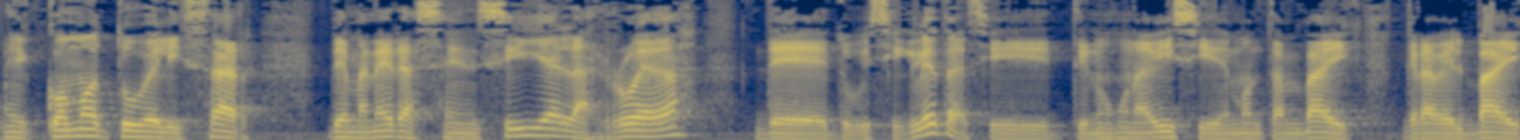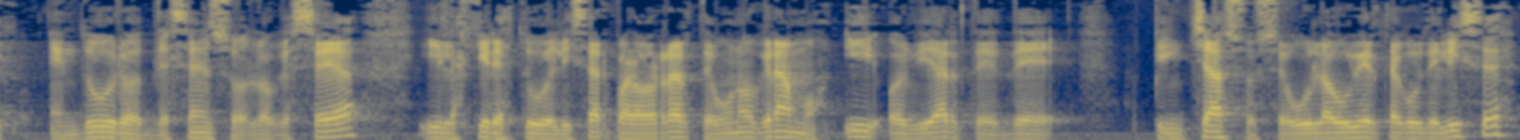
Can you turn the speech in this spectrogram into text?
eh, cómo tubelizar de manera sencilla las ruedas de tu bicicleta. Si tienes una bici de mountain bike, gravel bike, enduro, descenso, lo que sea, y las quieres tubelizar para ahorrarte unos gramos y olvidarte de pinchazos según la cubierta que utilices,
